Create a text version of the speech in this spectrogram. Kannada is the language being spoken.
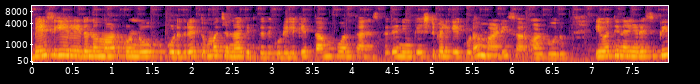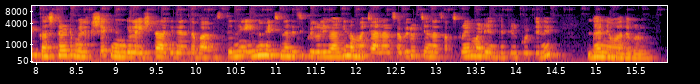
ಬೇಸಿಗೆಯಲ್ಲಿ ಇದನ್ನು ಮಾಡಿಕೊಂಡು ಕುಡಿದ್ರೆ ತುಂಬ ಚೆನ್ನಾಗಿರ್ತದೆ. ಕುಡಿಲಿಕ್ಕೆ ತಂಪು ಅಂತ ಅನಿಸ್ತದೆ. ನೀವು ಗೆಸ್ಟ್ಗಳಿಗೆ ಕೂಡ ಮಾಡಿ ಸರ್ವ್ ಮಾಡ್ಬೋದು. ಇವತ್ತಿನ ಈ ರೆಸಿಪಿ ಕಸ್ಟರ್ಡ್ ಮಿಲ್ಕ್ ಶೇಕ್ ನಿಮಗೆಲ್ಲ ಇಷ್ಟ ಆಗಿದೆ ಅಂತ ಭಾವಿಸ್ತೇನೆ. ಇನ್ನೂ ಹೆಚ್ಚಿನ ರೆಸಿಪಿಗಳಿಗಾಗಿ ನಮ್ಮ ಚಾನಲ್ ಸವಿರುಚಿಯನ್ನು ಸಬ್ಸ್ಕ್ರೈಬ್ ಮಾಡಿ ಅಂತ ಕೇಳ್ಕೊಳ್ತೇನೆ. ಧನ್ಯವಾದಗಳು.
